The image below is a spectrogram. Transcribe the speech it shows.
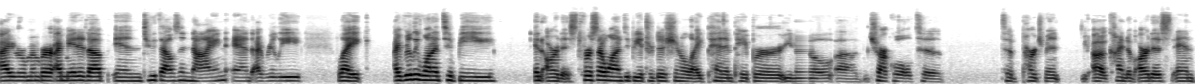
I remember I made it up in 2009, and I really like I really wanted to be an artist. First, I wanted to be a traditional like pen and paper, you know, uh, charcoal to to parchment uh, kind of artist. And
